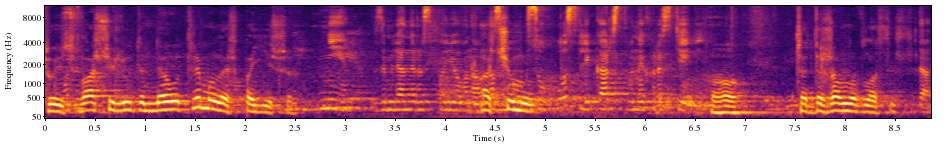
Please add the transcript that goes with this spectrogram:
Тобто ваші люди не отримали ж паї ще? Ні, земля не розпайована. У нас чому? сухоз лікарственних растінь. Ага. Це державна власність. Да.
